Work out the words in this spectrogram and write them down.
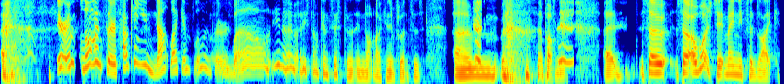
them. They're influencers. How can you not like influencers? Well, you know, at least I'm consistent in not liking influencers. Um, apart from you. Uh, so so I watched it mainly for, like,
